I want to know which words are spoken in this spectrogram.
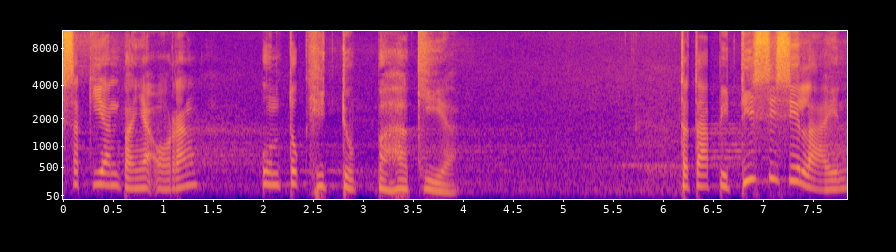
sekian banyak orang untuk hidup bahagia. Tetapi di sisi lain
